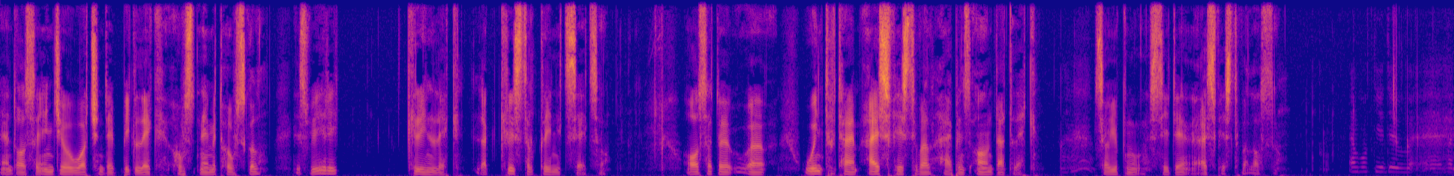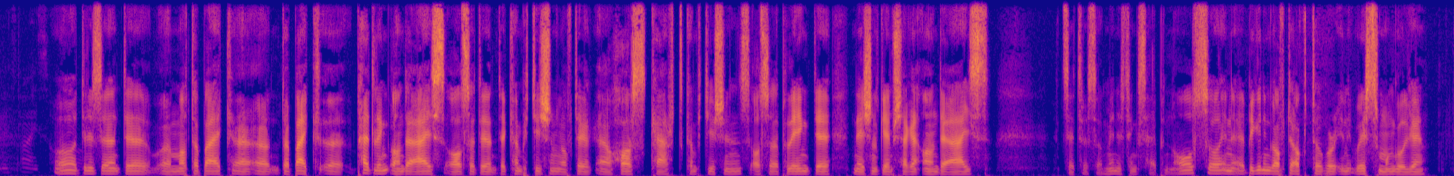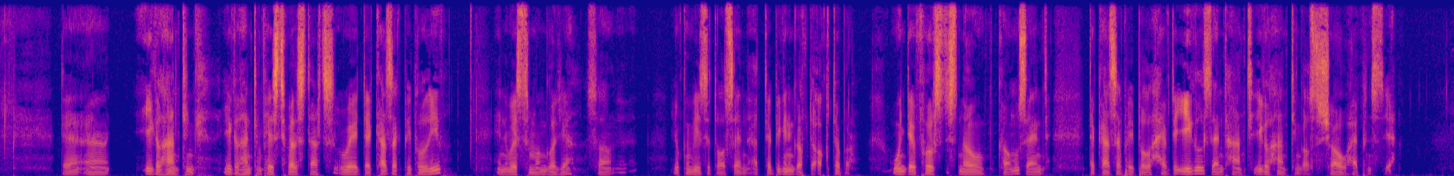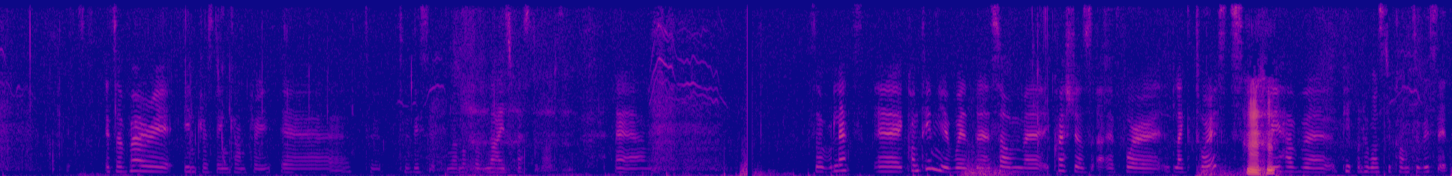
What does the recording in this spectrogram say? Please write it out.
and also enjoy watching the big lake, Hos- named Khövsgöl. It's very clean lake, like crystal clean. It said so. Also, the uh, wintertime ice festival happens on that lake. So you can see the ice festival also. And what do you do uh, when it's ice? Oh, there is uh, the uh, motorbike, uh, uh, the bike uh, paddling on the ice. Also, the the competition of the horse cart competitions. Also, playing the national game Shaga on the ice, etc. So many things happen. Also, in the beginning of the October in Western Mongolia, the eagle hunting eagle hunting festival starts where the Kazakh people live in Western Mongolia. So you can visit also in, at the beginning of the October when the first snow comes and the Kazakh people have the eagles and hunt. Eagle hunting also show happens. Yeah. It's a very interesting country uh, to to visit, and a lot of nice festivals. Um, so let's uh, continue with uh, some uh, questions uh, for like tourists. Mhm. We have uh, people who wants to come to visit.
